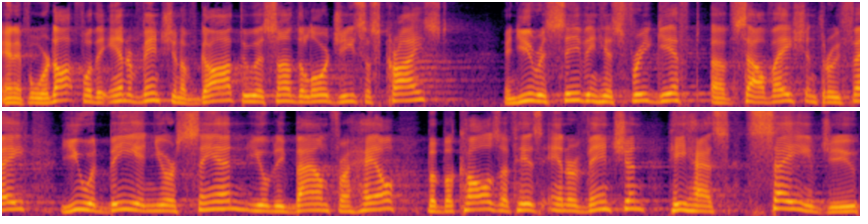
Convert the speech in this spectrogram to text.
And if it were not for the intervention of God through His Son, the Lord Jesus Christ, and you receiving His free gift of salvation through faith, you would be in your sin, you would be bound for hell. But because of His intervention, He has saved you.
